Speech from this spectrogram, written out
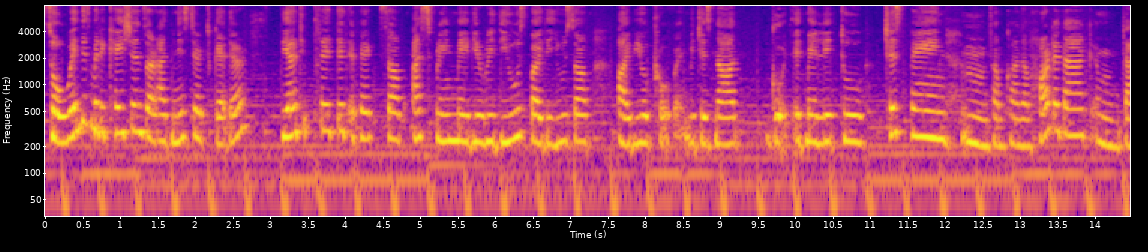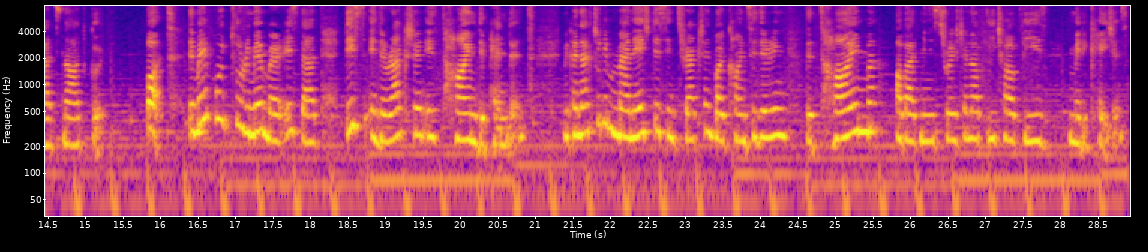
So when these medications are administered together, the antiplatelet effects of aspirin may be reduced by the use of ibuprofen, which is not good. It may lead to chest pain, um, some kind of heart attack, um, that's not good. But the main point to remember is that this interaction is time dependent. We can actually manage this interaction by considering the time of administration of each of these medications.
